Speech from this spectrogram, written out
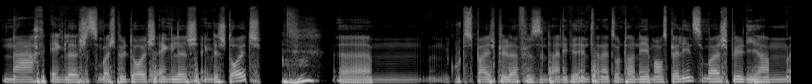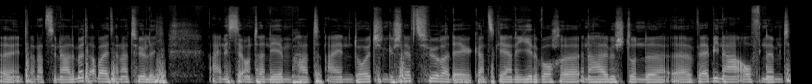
nach Englisch, zum Beispiel Deutsch, Englisch, Englisch, Deutsch. Mhm. Ähm, ein gutes Beispiel dafür sind einige Internetunternehmen aus Berlin zum Beispiel. Die haben äh, internationale Mitarbeiter natürlich. Eines der Unternehmen hat einen deutschen Geschäftsführer, der ganz gerne jede Woche eine halbe Stunde äh, Webinar aufnimmt,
